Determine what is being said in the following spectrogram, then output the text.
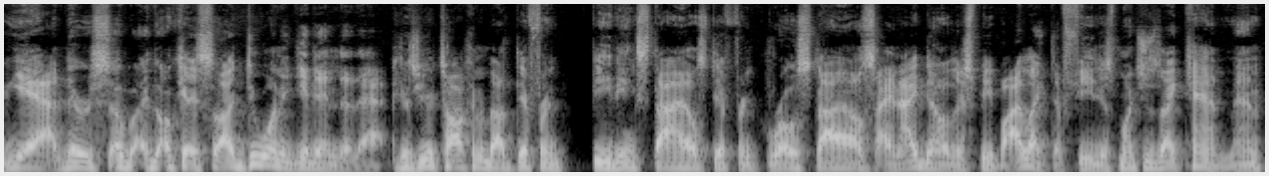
Yeah, there's okay. So I do want to get into that because you're talking about different feeding styles, different grow styles, and I know there's people I like to feed as much as I can, man.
